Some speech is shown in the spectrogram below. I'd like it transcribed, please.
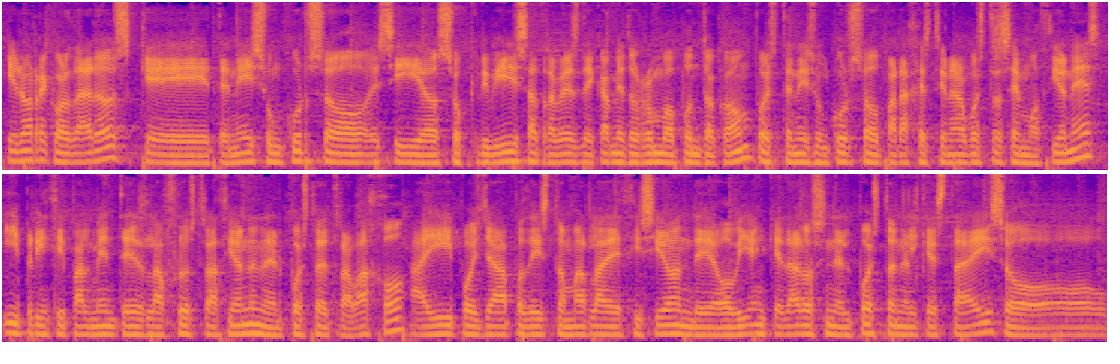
Quiero recordaros que tenéis un curso si os suscribís a través de cambiaturrumbo.com, pues tenéis un curso para gestionar vuestras emociones y principalmente es la frustración en el el puesto de trabajo. Ahí pues ya podéis tomar la decisión de o bien quedaros en el puesto en el que estáis o,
